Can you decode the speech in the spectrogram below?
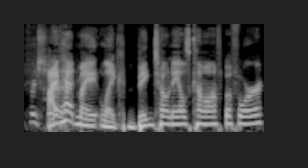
for sure. I've had my like big toenails come off before,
